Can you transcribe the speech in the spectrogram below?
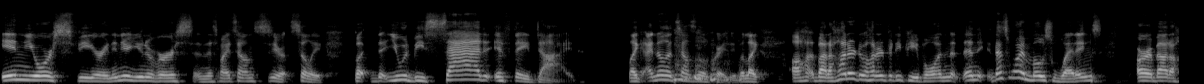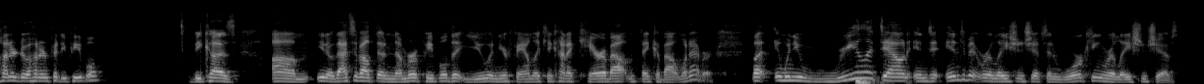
in your sphere and in your universe, and this might sound silly, but that you would be sad if they died. Like I know that sounds a little crazy, but like uh, about 100 to 150 people, and and that's why most weddings are about 100 to 150 people because um, you know that's about the number of people that you and your family can kind of care about and think about and whatever. But when you reel it down into intimate relationships and working relationships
